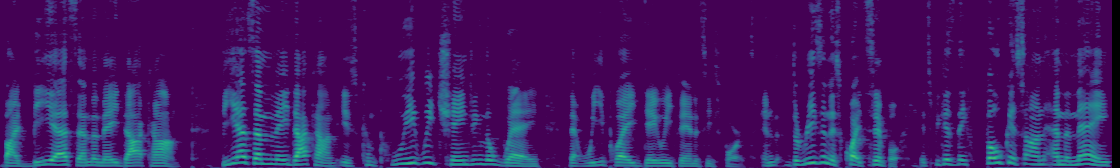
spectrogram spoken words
by, BSMMA.com. BSMMA.com is completely changing the way that we play daily fantasy sports. And the reason is quite simple it's because they focus on MMA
